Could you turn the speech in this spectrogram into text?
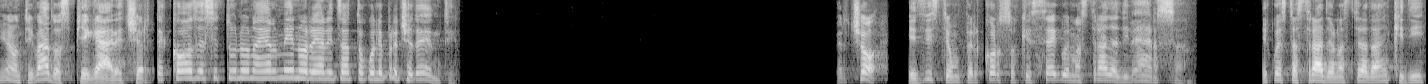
Io non ti vado a spiegare certe cose se tu non hai almeno realizzato quelle precedenti. Perciò esiste un percorso che segue una strada diversa e questa strada è una strada anche di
